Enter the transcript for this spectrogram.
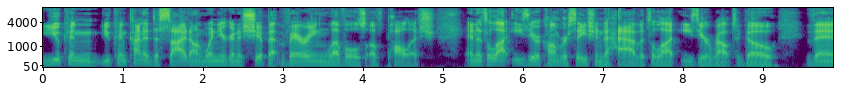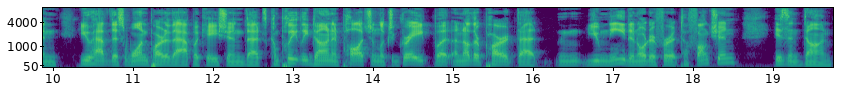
you can you can kind of decide on when you're going to ship at varying levels of polish and it's a lot easier conversation to have it's a lot easier route to go than you have this one part of the application that's completely done and polished and looks great but another part that you need in order for it to function isn't done,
